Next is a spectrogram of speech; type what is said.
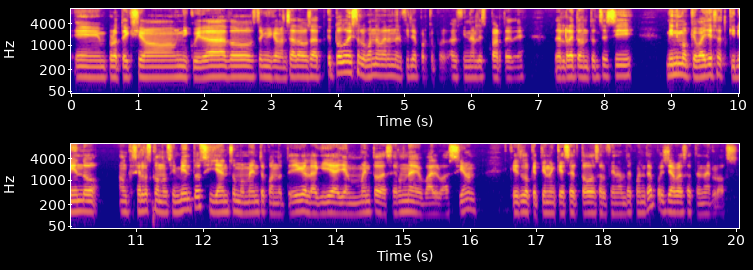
en, protección ni cuidados, técnica avanzada, o sea, todo esto lo van a ver en el filia porque pues, al final es parte de, del reto, entonces sí, mínimo que vayas adquiriendo, aunque sean los conocimientos, y ya en su momento, cuando te llegue la guía y el momento de hacer una evaluación, que es lo que tienen que hacer todos al final de cuentas, pues ya vas a tener los,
